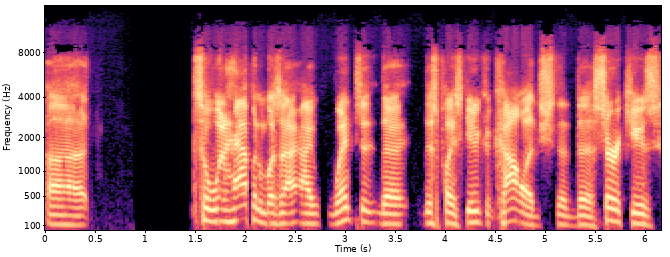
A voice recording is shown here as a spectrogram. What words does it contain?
uh, so what happened was I, I, went to the this place Utica College, the, the Syracuse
